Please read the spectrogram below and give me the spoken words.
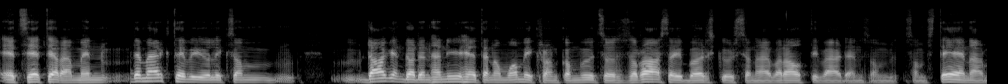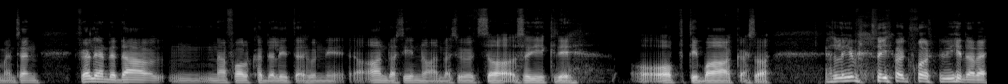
etc. Men det märkte vi ju liksom dagen då den här nyheten om omikron kom ut så, så rasade ju börskurserna överallt i världen som, som stenar men sen följande dag mm, när folk hade lite hunnit andas in och andas ut så, så gick de upp tillbaka. Så livet, livet går vidare.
